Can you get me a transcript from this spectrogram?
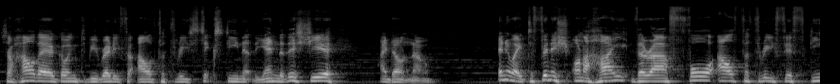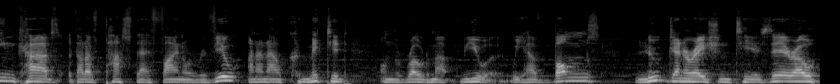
So how they are going to be ready for Alpha 3.16 at the end of this year, I don't know. Anyway, to finish on a high, there are four Alpha 315 cards that have passed their final review and are now committed on the roadmap viewer. We have Bombs, Loot Generation Tier 0,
